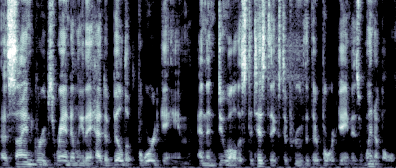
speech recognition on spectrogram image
assigned groups randomly. They had to build a board game and then do all the statistics to prove that their board game is winnable,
